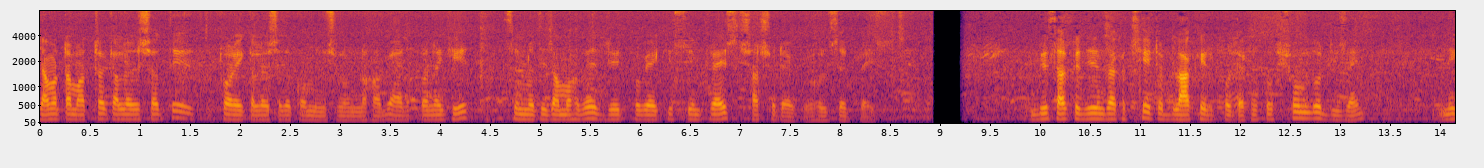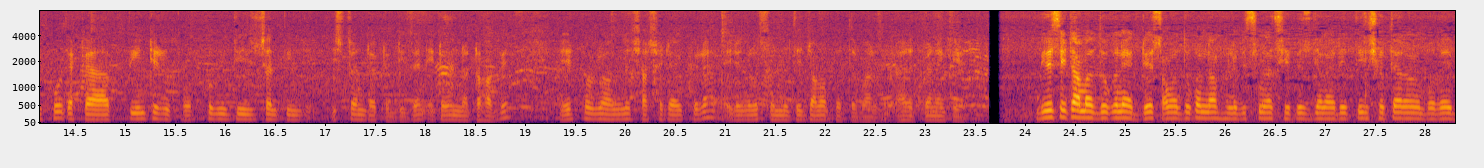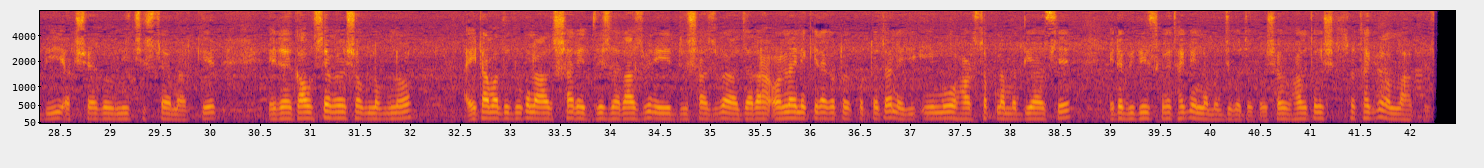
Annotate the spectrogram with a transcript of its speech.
জামাটা মাত্রা কালারের সাথে টরে কালারের সাথে কম্বিনেশন অন্য হবে। আর নাকি সুন্নতি জামা হবে। রেট পড়বে একই সেম প্রাইস সাতশো টাকা করে হোলসেল প্রাইস বিউস আরেকটা ডিজাইন দেখাচ্ছি। এটা ব্ল্যাকের উপর দেখেন, খুব সুন্দর ডিজাইন নিখুঁত একটা প্রিন্টের উপর, খুবই ডিজিটাল প্রিন্ট স্ট্যান্ডার্ড একটা ডিজাইন এটা উন্নত হবে। রেট পড়বে অনলি সাতশো টাকা করে। এটাগুলো সুন্নতি জামা করতে পারবে আর নাকি বিএস এটা আমার দোকানের অ্যাড্রেস। আমার দোকান নাম হলো বিসমিল্লা সিপিস গ্যালারি, তিনশো তেরানব্বই বি, একশো এগারো নিচ স্টার মার্কেট। এটা গাউসিয়া সংলগ্ন। এটা আমাদের দোকানে আসার অ্যাড্রেস যারা আসবেন এই অ্যাড্রেস আসবে। আর যারা অনলাইনে কেনাকাটা করতে চান, এই যে ইমো, হোয়াটসঅ্যাপ নাম্বার দেওয়া আছে, এটা ভিডিও করে থাকবে এই নাম্বার যোগাযোগ করবে সবাই ভালো থেকে সুস্থ থাকবেন, আল্লাহ হাফিজ।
